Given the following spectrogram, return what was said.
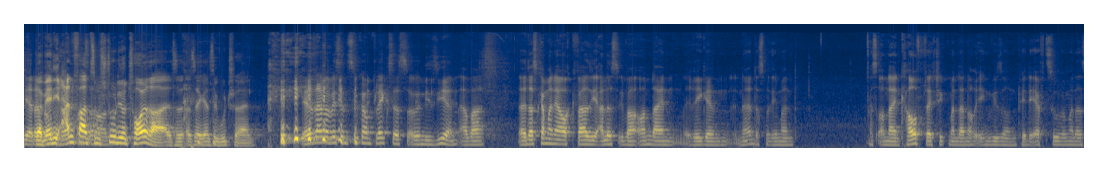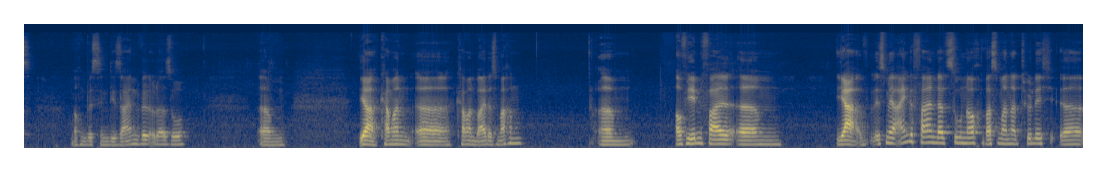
ja Da wäre die Anfahrt zu zum. Studio teurer als, als der ganze Gutschein. Ja, das ist einfach ein bisschen zu komplex, das zu organisieren. Aber äh, das kann man ja auch quasi alles über online regeln, ne? dass man jemand das online kauft. Vielleicht schickt man dann noch irgendwie so ein PDF zu, wenn man das noch ein bisschen designen will oder so. Ähm, ja, kann man, äh, kann man beides machen. Ähm, auf jeden Fall, ähm, ja, ist mir eingefallen dazu noch, was man natürlich äh,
